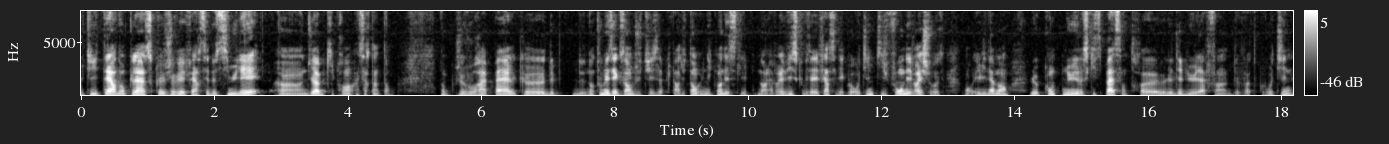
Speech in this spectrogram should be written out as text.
utilitaire. Donc là, ce que je vais faire, c'est de simuler un job qui prend un certain temps. Donc je vous rappelle que dans tous mes exemples, j'utilise la plupart du temps uniquement des slips. Dans la vraie vie, ce que vous allez faire, c'est des coroutines qui font des vraies choses. Bon, évidemment, le contenu de ce qui se passe entre le début et la fin de votre coroutine,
